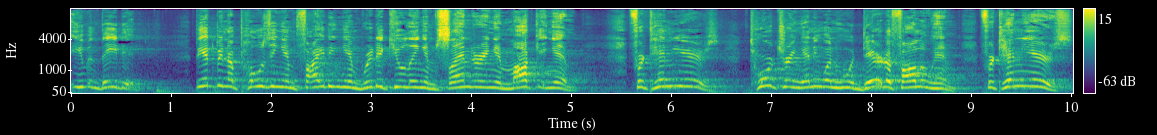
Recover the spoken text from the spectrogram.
Even they did. They had been opposing him, fighting him, ridiculing him, slandering him, mocking him for 10 years, torturing anyone who would dare to follow him for 10 years.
